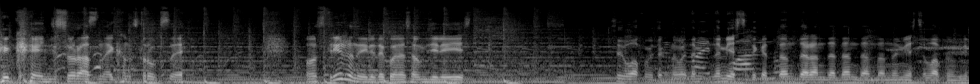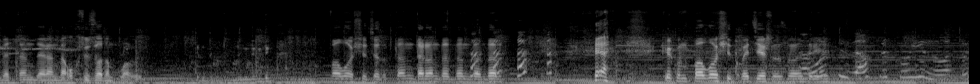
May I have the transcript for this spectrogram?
Какая несуразная конструкция. Он стриженный или такой на самом деле есть? Ты лапами так на, на- на месте, такая тандаранда дан дан на месте лапами гребет тандаранда. Ух ты, задом плавает. Полощет что-то тандаранда дан дан дан. Как он полощет потешно, А смотри. завтрак у енотов.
